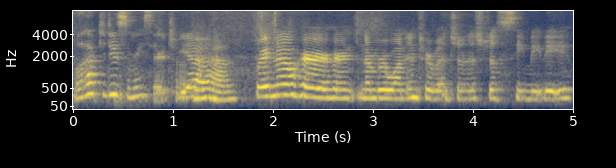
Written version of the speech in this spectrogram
We'll have to do some research. on it. Yeah. Right now, her her number one intervention is just CBD.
